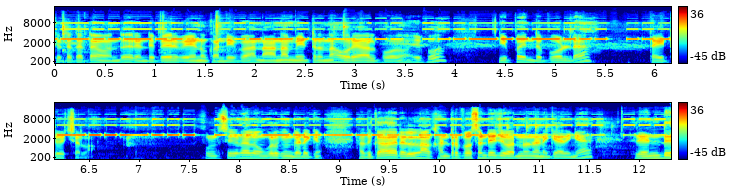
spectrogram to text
கிட்டத்தட்ட வந்து ரெண்டு பேர் வேணும் கண்டிப்பாக நானாக மீட்டர்னால் ஒரே ஆள் போதும். இப்போது இப்போ இந்த போல்டை டைட்டு வச்சிடலாம். ஃபுல் சிக்னல் உங்களுக்கும் கிடைக்கும். அதுக்காக எல்லாம் ஹண்ட்ரட் பர்சன்டேஜ் வரணும்னு நினைக்காதீங்க. ரெண்டு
